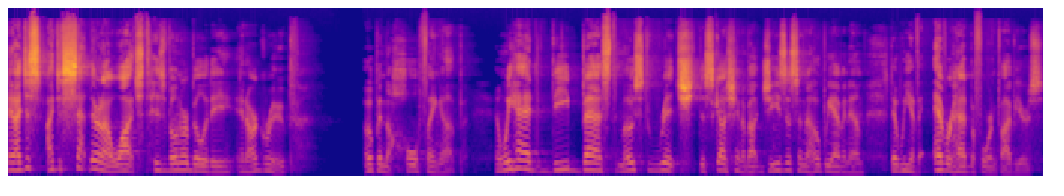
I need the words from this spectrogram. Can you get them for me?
and I just I just sat there and I watched his vulnerability in our group open the whole thing up. And we had the best, most rich discussion about Jesus and the hope we have in him that we have ever had before in five years.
